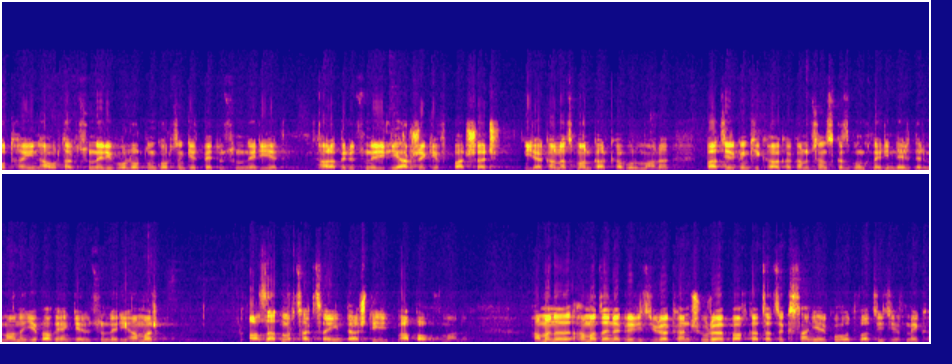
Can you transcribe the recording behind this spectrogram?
օթային հաղորդակցությունների ոլորտում գործընկեր պետությունների հետ հարաբերությունների լիարժեք եւ պատշաճ իրականացման կարգավորմանը, բաց երկնքի քաղաքականության սկզբունքների ներդրմանը եւ ավիաընկերությունների համար ազատ մրցակցային դաշտի ապահովմանը։ Համանա, համաձայնագրերից յուրաքանչյուրը բաղկացած է 22 հոդվածից եւ 1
